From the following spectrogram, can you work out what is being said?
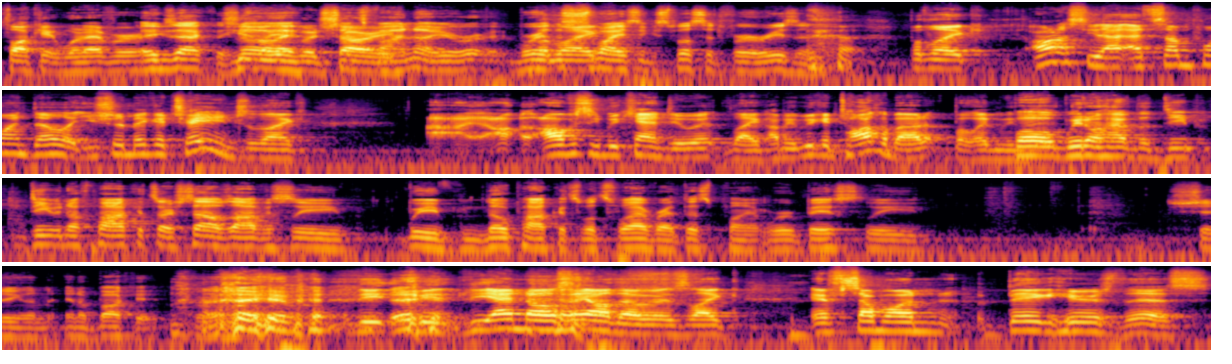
Fuck it, whatever. Exactly. Excuse no, my yeah, language. Sorry. fine. No, you're right. This like- is why it's explicit for a reason. But like honestly, at, at some point though, like you should make a change. Like, I, I, obviously we can't do it. Like I mean, we can talk about it, but like, I mean, well, we don't have the deep deep enough pockets ourselves. Obviously, we've no pockets whatsoever at this point. We're basically shitting in, in a bucket. the, the, the end all say all though is like if someone big hears this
